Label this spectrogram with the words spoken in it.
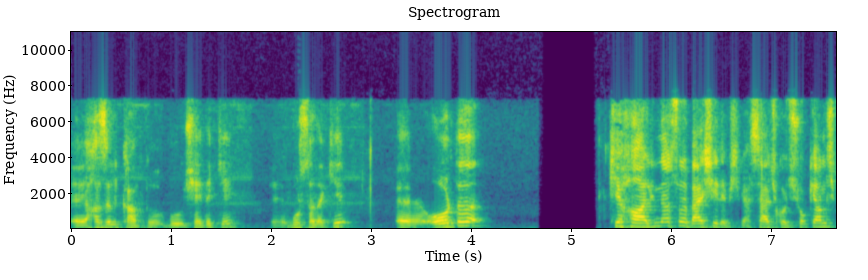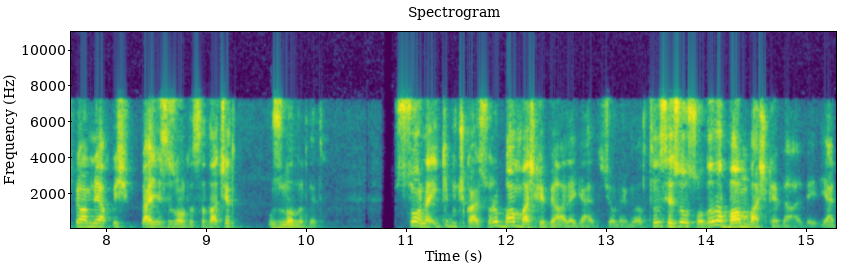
E, hazırlık kampı bu şeydeki e, Bursa'daki. E, orada ki halinden sonra ben şey demiştim. Yani Selçuk Hoca çok yanlış bir hamle yapmış. Bence sezon ortasında Daçka uzun alır dedim. Sonra iki buçuk ay sonra bambaşka bir hale geldi John Hamilton. Sezon sonunda da bambaşka bir haldeydi. Yani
